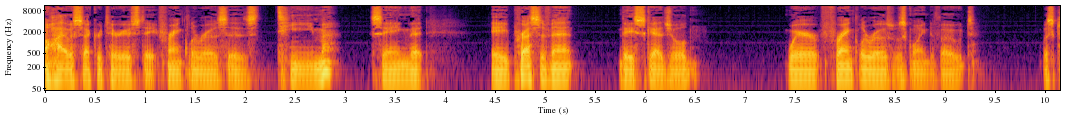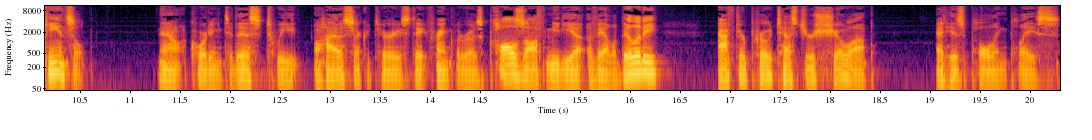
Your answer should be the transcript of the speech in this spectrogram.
Ohio Secretary of State Frank LaRose's team saying that a press event they scheduled where Frank LaRose was going to vote was canceled. Now, according to this tweet, Ohio Secretary of State Frank LaRose calls off media availability after protesters show up at his polling place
